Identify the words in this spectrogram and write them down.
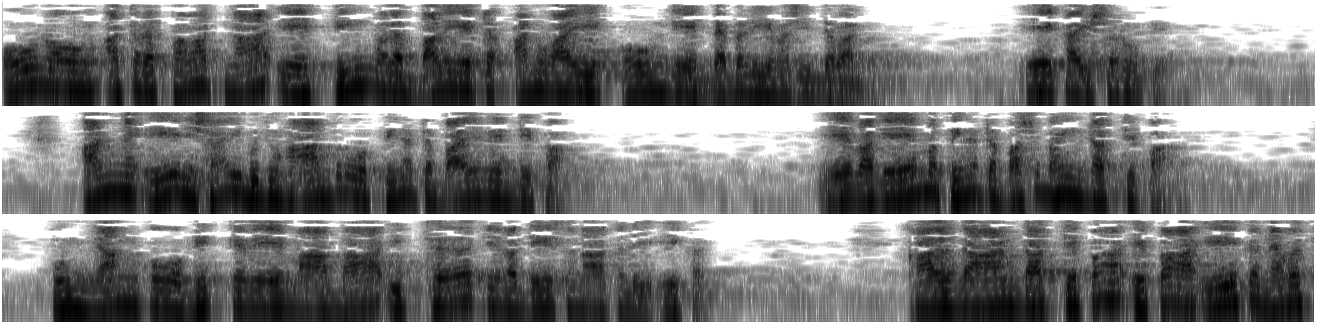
ඕනෝන් අතර පවත්නා ඒ පින්වල බලයට අනුවයි ඔවුන්ගේ බැබලීම සිද්ධ වන්නේ. ඒකයි ස්වરૂපය. අන්න ඒ නිසයි බුදුහාමුදුරුවෝ පිනට බය වෙන්න එපා. ඒ වගේම පිනට බසුබහින්නත් එපා. පුඤ්ඤංකෝ භික්කවේ මා බායිත්ථ කියලා දේශනා කළේ ඒකයි. කල් දාන්නත් එපා එපා ඒක නැවත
